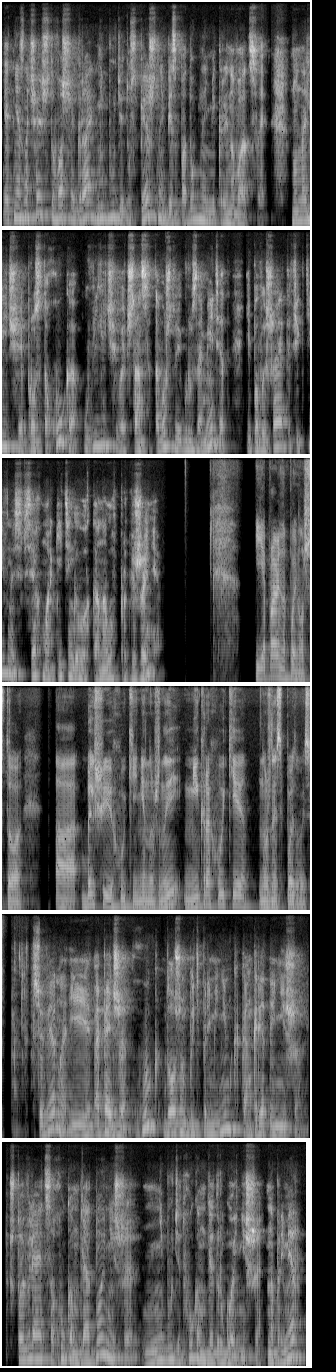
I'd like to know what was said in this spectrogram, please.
Это не означает, что ваша игра не будет успешной без подобной микроинновации. Но наличие просто хука увеличивает шансы того, что игру заметят и повышает эффективность всех маркетинговых каналов продвижения. И я правильно понял, что а большие хуки не нужны, микрохуки нужно использовать. Все верно. И опять же, хук должен быть применим к конкретной нише. Что является хуком для одной ниши, не будет хуком для другой ниши. Например,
